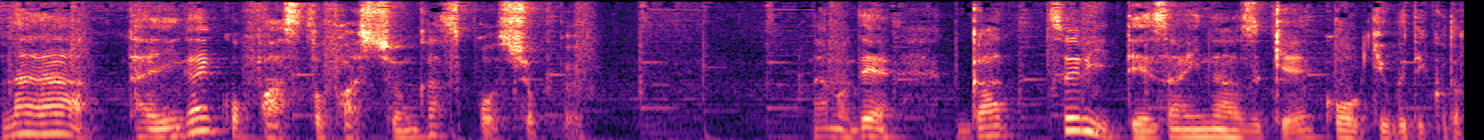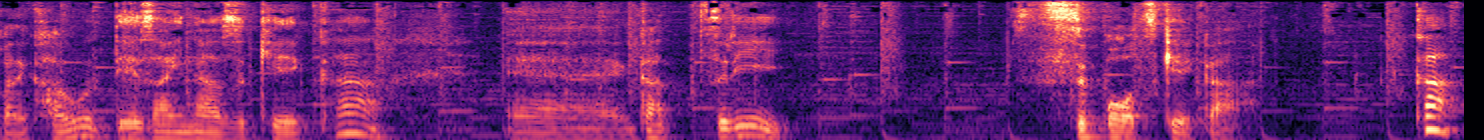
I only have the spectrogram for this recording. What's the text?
なら大概こうファストファッションがスポーツショップなのでがっつりデザイナー付け高級ブティックとかで買うデザイナー付けか、えー、がっつりスポーツ系かか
